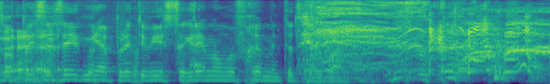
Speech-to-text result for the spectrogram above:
Só pensas em dinheiro para ter o Instagram, é uma ferramenta de trabalho.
